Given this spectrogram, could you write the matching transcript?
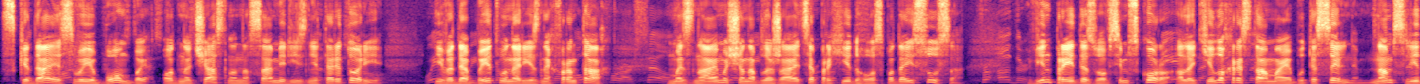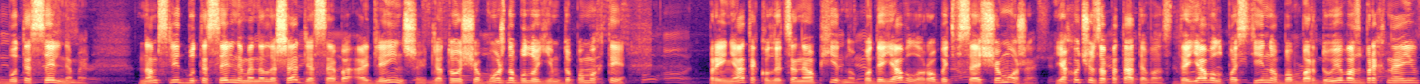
скидає свої бомби одночасно на самі різні території, і веде битву на різних фронтах. Ми знаємо, що наближається прихід Господа Ісуса. Він прийде зовсім скоро, але тіло Христа має бути сильним. Нам слід бути сильними. Нам слід бути сильними не лише для себе, а й для інших, для того, щоб можна було їм допомогти. Прийняти, коли це необхідно, бо диявол робить все, що може. Я хочу запитати вас: диявол постійно бомбардує вас брехнею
